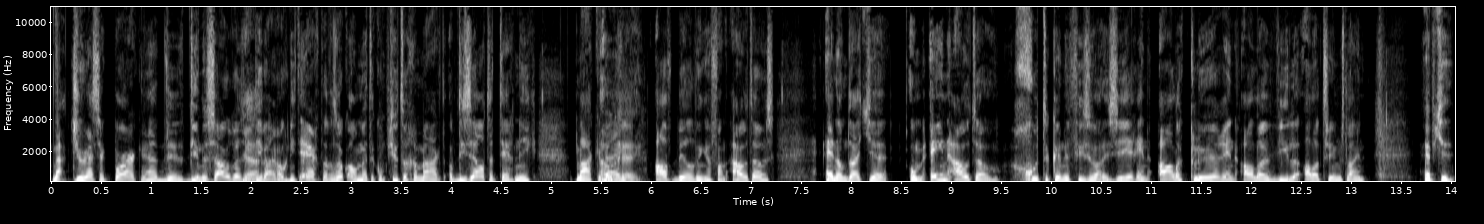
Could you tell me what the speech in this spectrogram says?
nou, Jurassic Park, hè, de dinosaurus, Ja. die waren ook niet echt. Dat was ook al met de computer gemaakt. Op diezelfde techniek maken wij afbeeldingen van auto's. En omdat je om één auto goed te kunnen visualiseren in alle kleuren, in alle wielen, alle trimlines, heb je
